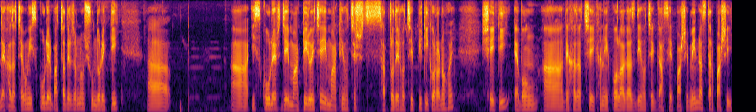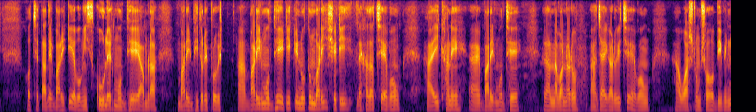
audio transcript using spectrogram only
দেখা যাচ্ছে এবং এই স্কুলের বাচ্চাদের জন্য সুন্দর একটি স্কুলের যে মাঠটি রয়েছে এই মাঠে হচ্ছে ছাত্রদের হচ্ছে পিটি করানো হয় সেইটি এবং দেখা যাচ্ছে এখানে কলা গাছ দিয়ে হচ্ছে গাছের পাশে মেন রাস্তার পাশেই হচ্ছে তাদের বাড়িটি এবং স্কুলের মধ্যে আমরা বাড়ির ভিতরে প্রবেশ বাড়ির মধ্যে এটি একটি নতুন বাড়ি, সেটি দেখা যাচ্ছে এবং এইখানে বাড়ির মধ্যে রান্নাবান্নারও জায়গা রয়েছে এবং ওয়াশরুম সহ বিভিন্ন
